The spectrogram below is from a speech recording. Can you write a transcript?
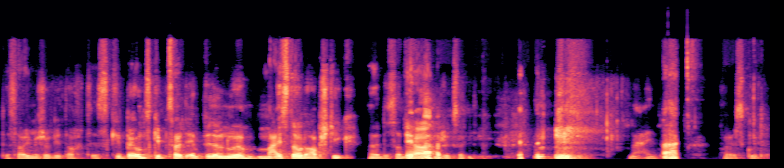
Das habe ich mir schon gedacht. Es, bei uns gibt es halt entweder nur Meister oder Abstieg. Das habe ich ja. schon gesagt. Nein, ah. alles gut.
